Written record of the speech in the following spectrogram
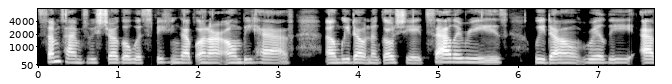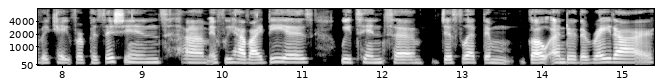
sometimes we struggle with speaking up on our own behalf. Um, we don't negotiate salaries. We don't really advocate for positions. Um, if we have ideas, we tend to just let them go under the radar.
